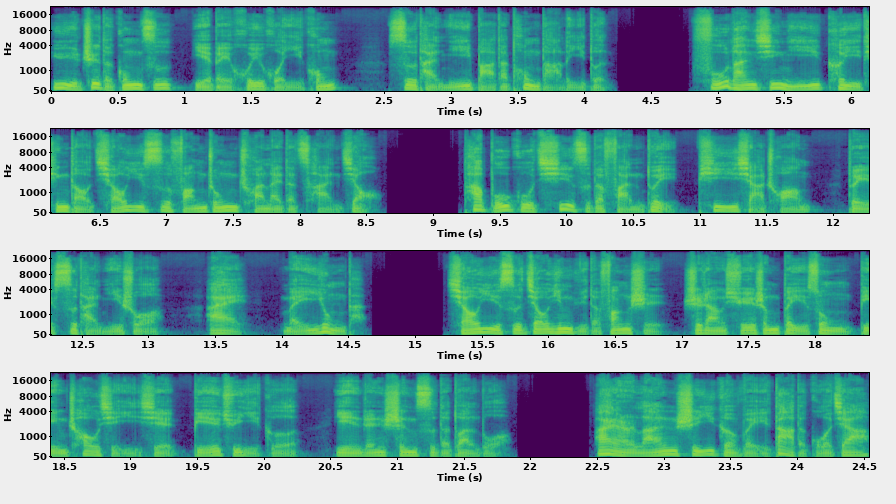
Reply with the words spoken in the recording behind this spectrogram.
预支的工资也被挥霍一空。斯坦尼把他痛打了一顿，弗兰西尼可以听到乔伊斯房中传来的惨叫，他不顾妻子的反对，披下床。对斯坦尼说：“哎，没用的。”乔伊斯教英语的方式是让学生背诵并抄写一些别具一格、引人深思的段落。爱尔兰是一个伟大的国家，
